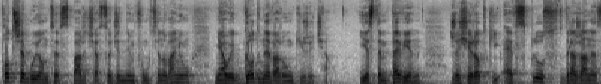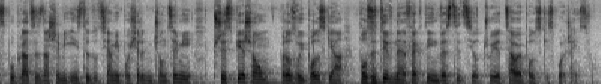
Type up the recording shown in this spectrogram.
potrzebujące wsparcia w codziennym funkcjonowaniu miały godne warunki życia. Jestem pewien, że środki EFS Plus wdrażane w współpracy z naszymi instytucjami pośredniczącymi przyspieszą rozwój Polski, a pozytywne efekty inwestycji odczuje całe polskie społeczeństwo.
